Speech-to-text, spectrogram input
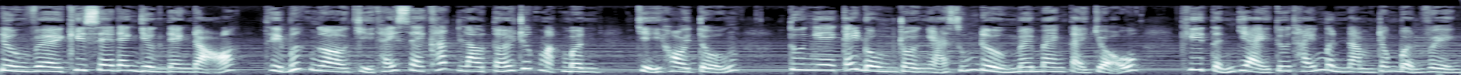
đường về khi xe đang dừng đèn đỏ, thì bất ngờ chị thấy xe khách lao tới trước mặt mình. Chị hồi tưởng, tôi nghe cái đùng rồi ngã xuống đường mê man tại chỗ. Khi tỉnh dậy tôi thấy mình nằm trong bệnh viện.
